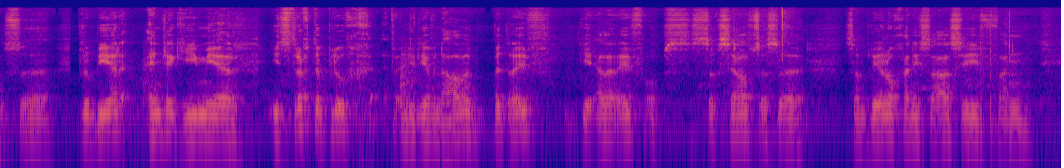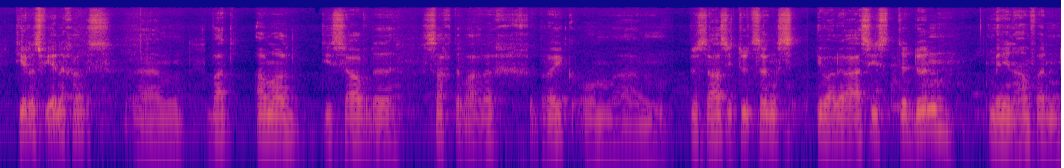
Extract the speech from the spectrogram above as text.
ons uh, probeer eintlik hier meer iets terug te ploeg in die lewende hawe bedryf die LRF op sigself is 'n sambreel organisasie van teelersverenigings ehm um, wat almal dieselfde sagte ware gebruik om ehm um, prestasietoetsings evaluasies te doen met die naam van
